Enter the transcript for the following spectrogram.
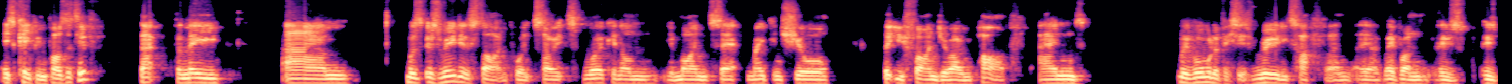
is keeping positive. That for me um, was is really the starting point. So it's working on your mindset, making sure that you find your own path. And with all of this, it's really tough. And you know, everyone who's who's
